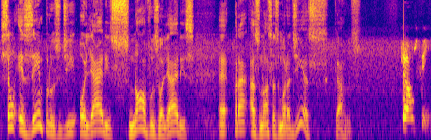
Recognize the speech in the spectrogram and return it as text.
São exemplos de olhares, novos olhares é, para as nossas moradias, Carlos? São sim.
